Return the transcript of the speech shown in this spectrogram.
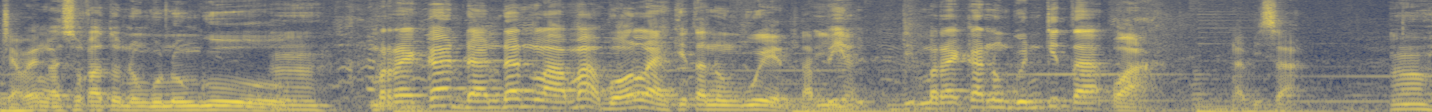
Cewek nggak suka tuh nunggu-nunggu. Mereka dandan lama boleh kita nungguin, tapi Iya. di- mereka nungguin kita, wah nggak bisa. Oh,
